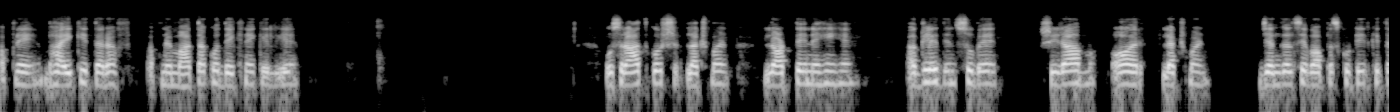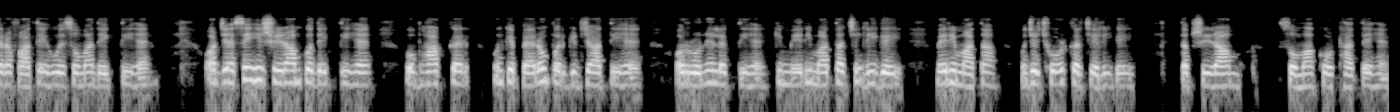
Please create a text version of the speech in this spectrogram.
अपने भाई की तरफ़, अपने माता को देखने के लिए। उस रात को लक्ष्मण लौटते नहीं हैं। अगले दिन सुबह श्री राम और लक्ष्मण जंगल से वापस कुटीर की तरफ़ आते हुए सोमा देखती है। और जैसे ही श्री राम को देखती है वो भागकर उनके पैरों पर गिर जाती है और रोने लगती है कि मेरी माता चली गई मेरी माता मुझे छोड़कर चली गई। तब श्री राम सोमा को उठाते हैं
